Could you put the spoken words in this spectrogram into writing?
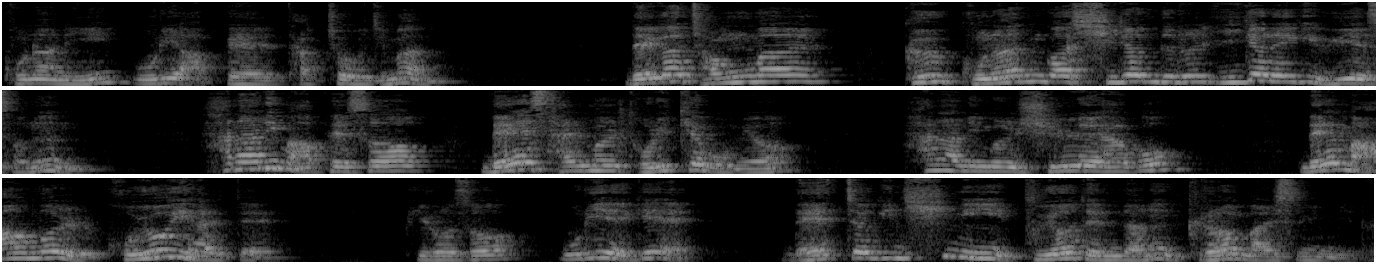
고난이 우리 앞에 닥쳐오지만 내가 정말 그 고난과 시련들을 이겨내기 위해서는 하나님 앞에서 내 삶을 돌이켜보며 하나님을 신뢰하고 내 마음을 고요히 할 때 비로소 우리에게 내적인 힘이 부여된다는 그런 말씀입니다.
